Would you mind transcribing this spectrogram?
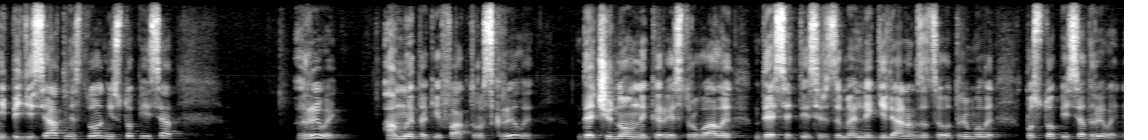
Ні 50, ні 100, ні 150 гривень. А ми такий факт розкрили, де чиновники реєстрували 10 тисяч земельних ділянок, за це отримали по 150 гривень.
